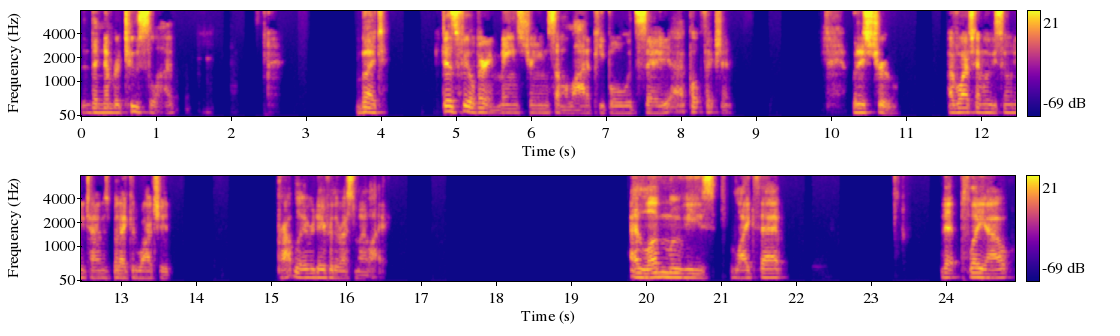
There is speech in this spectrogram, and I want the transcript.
the number two slot. But it does feel very mainstream. Some a lot of people would say yeah, Pulp Fiction. But it's true. I've watched that movie so many times, but I could watch it probably every day for the rest of my life. I love movies like that that play out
